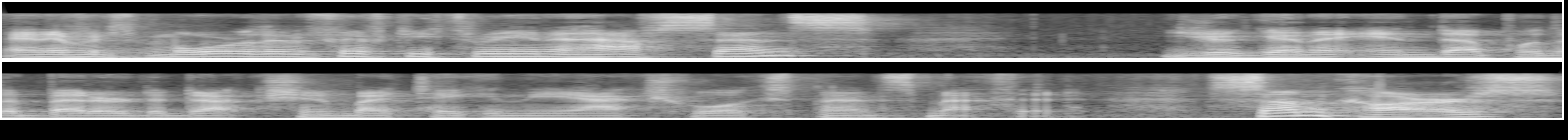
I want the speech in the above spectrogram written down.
And if it's more than 53 and a half cents, you're going to end up with a better deduction by taking the actual expense method. Some cars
